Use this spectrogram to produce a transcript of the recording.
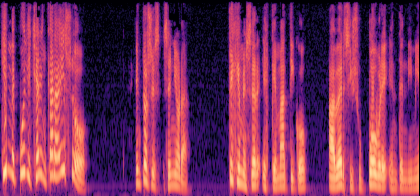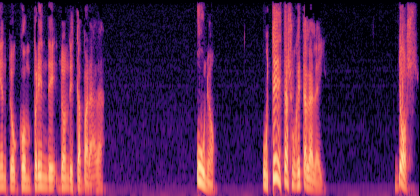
¿Quién me puede echar en cara eso? Entonces, señora, déjeme ser esquemático a ver si su pobre entendimiento comprende dónde está parada. Uno, usted está sujeta a la ley. Dos,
